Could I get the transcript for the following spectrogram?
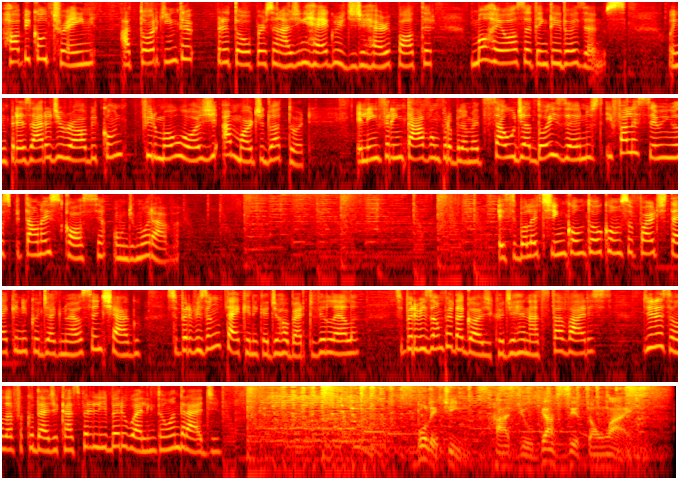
Robbie Coltrane, ator que interpretou o personagem Hagrid de Harry Potter, morreu aos 72 anos. O empresário de Robbie confirmou hoje a morte do ator ele enfrentava um problema de saúde há dois anos e faleceu em um hospital na Escócia, onde morava. Esse boletim contou com o suporte técnico de Agnoel Santiago, supervisão técnica de Roberto Vilela, supervisão pedagógica de Renato Tavares, direção da Faculdade Casper Liber Wellington Andrade. Boletim Rádio Gazeta Online.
